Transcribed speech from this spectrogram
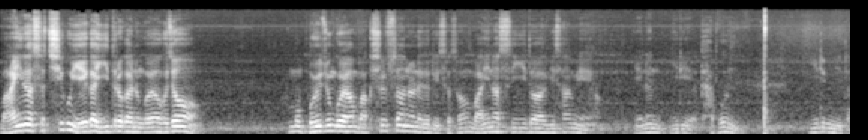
마이너스 치고 얘가 2 들어가는 거야. 그죠? 한번 보여준 거야. 막 실수하는 애들이 있어서 마이너스 2 더하기 3이에요. 얘는 1이에요. 답은 1입니다.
